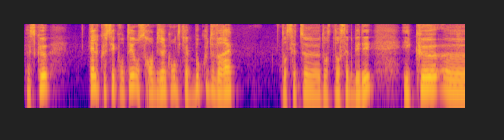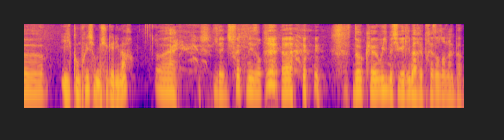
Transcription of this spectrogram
parce que tel que c'est compté, on se rend bien compte qu'il y a beaucoup de vrai dans cette euh, BD et que euh, Y compris sur Monsieur Gallimard. Ouais, il a une chouette maison. Euh, donc euh, oui, Monsieur Gallimard est présent dans l'album.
